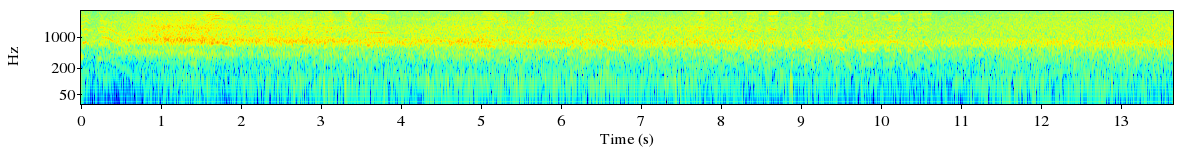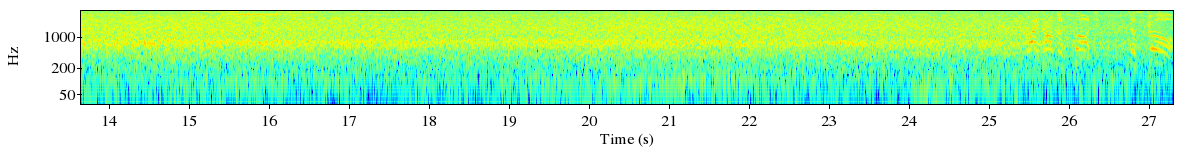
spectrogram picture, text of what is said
Shot now. He scored. Fantastic start. Really quick off the blocks here. And they've given themselves a terrific boost for what lies ahead. Right on the spot to score.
